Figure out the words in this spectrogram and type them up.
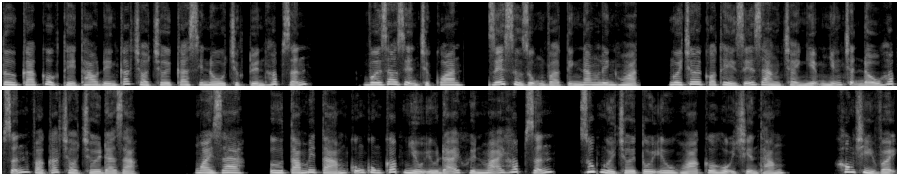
từ cá cược thể thao đến các trò chơi casino trực tuyến hấp dẫn. Với giao diện trực quan, dễ sử dụng và tính năng linh hoạt, người chơi có thể dễ dàng trải nghiệm những trận đấu hấp dẫn và các trò chơi đa dạng. Ngoài ra, ừ U88 cũng cung cấp nhiều ưu đãi khuyến mãi hấp dẫn, giúp người chơi tối ưu hóa cơ hội chiến thắng. Không chỉ vậy,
